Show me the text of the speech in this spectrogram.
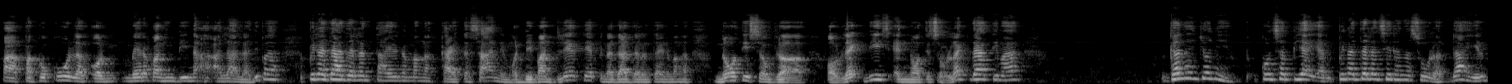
pa, pagkukulang o meron kang hindi naaalala, di ba, pinadadalan tayo ng mga kahit na saan, yung mga demand letter, pinadadalan tayo ng mga notice of, uh, of like this and notice of like that, di ba? Ganon yun eh. Kung sa BIR, pinadalan sila ng sulat dahil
